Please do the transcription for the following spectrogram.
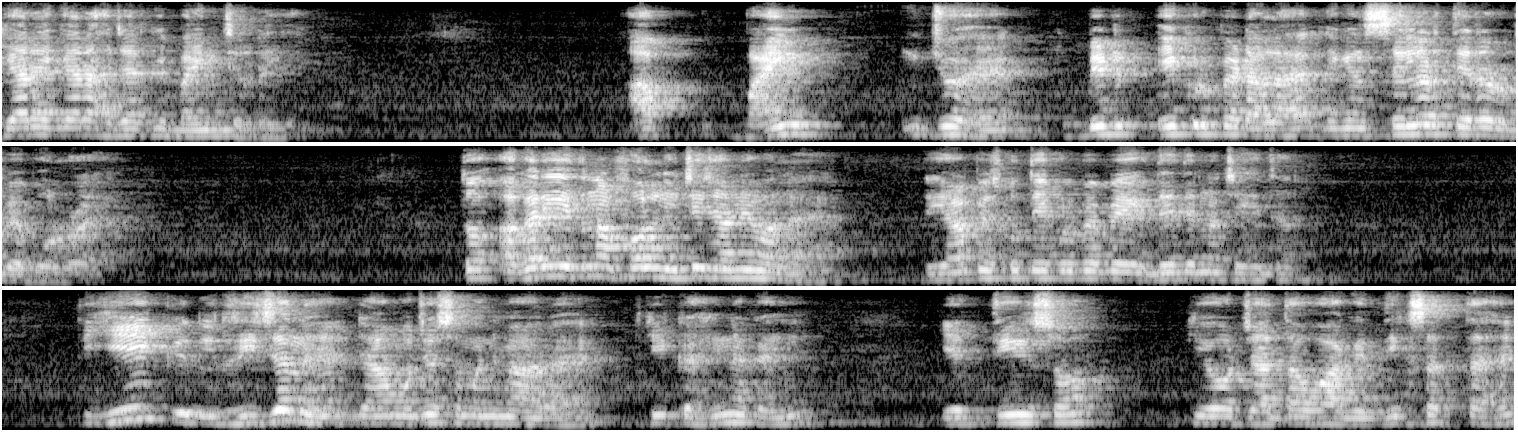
ग्यारह ग्यारह हज़ार की बाइंग चल रही है। आप बाइंग जो है बिड एक रुपया डाला है, लेकिन सेलर तेरह रुपया बोल रहा है। तो अगर ये इतना फॉल नीचे जाने वाला है तो यहाँ पे इसको तो एक रुपये पे दे देना चाहिए था। तो ये एक रीज़न है जहाँ मुझे समझ में आ रहा है कि कहीं ना कहीं ये 300 की ओर जाता हुआ आगे दिख सकता है।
